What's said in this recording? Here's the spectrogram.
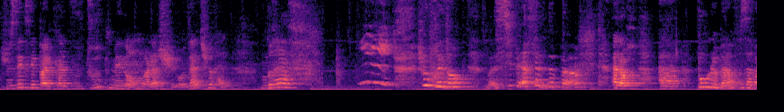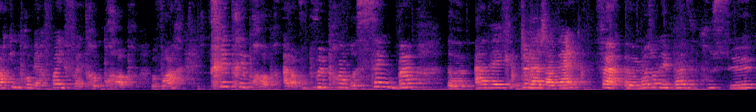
Je sais que c'est pas le cas de vous toutes, mais non, moi là, je suis au naturel. Bref, je vous présente ma super salle de bain. Alors, euh, pour le bain, il faut savoir qu'une première fois, il faut être propre, voire très très propre. Alors, vous pouvez prendre 5 bains euh, avec de la javel. Enfin, euh, moi j'en ai pas, du coup, c'est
